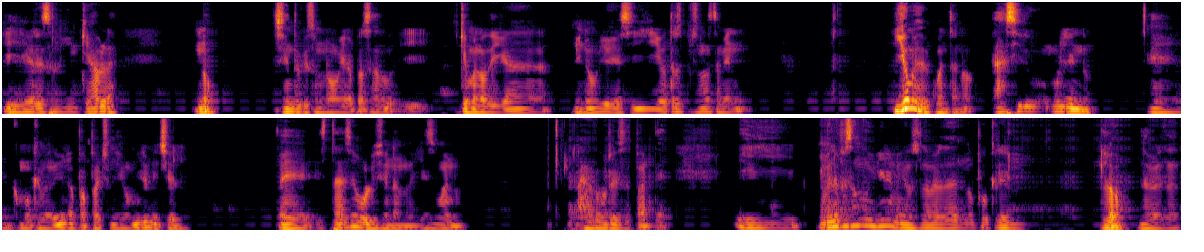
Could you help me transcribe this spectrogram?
y eres alguien que habla. No, siento que eso no hubiera pasado y que me lo diga mi novio y así, y otras personas también. Yo me doy cuenta, ¿no? Ha sido muy lindo. Eh, como que me doy un apapacho y digo, mira Michelle, eh, estás evolucionando y es bueno. Adoro esa parte. Y, me la he pasado muy bien, amigos, la verdad, no puedo creerlo, la verdad.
